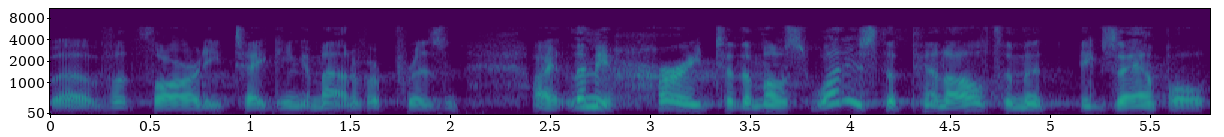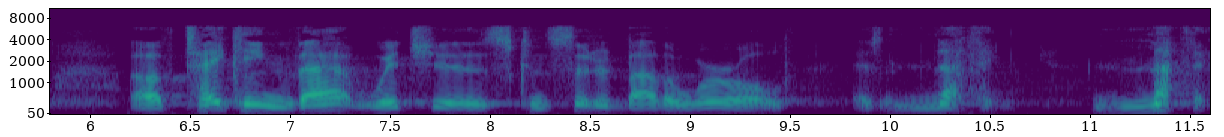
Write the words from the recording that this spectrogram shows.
of authority, taking him out of a prison. All right, let me hurry to the most. What is the penultimate example of taking that which is considered by the world as nothing? Nothing.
